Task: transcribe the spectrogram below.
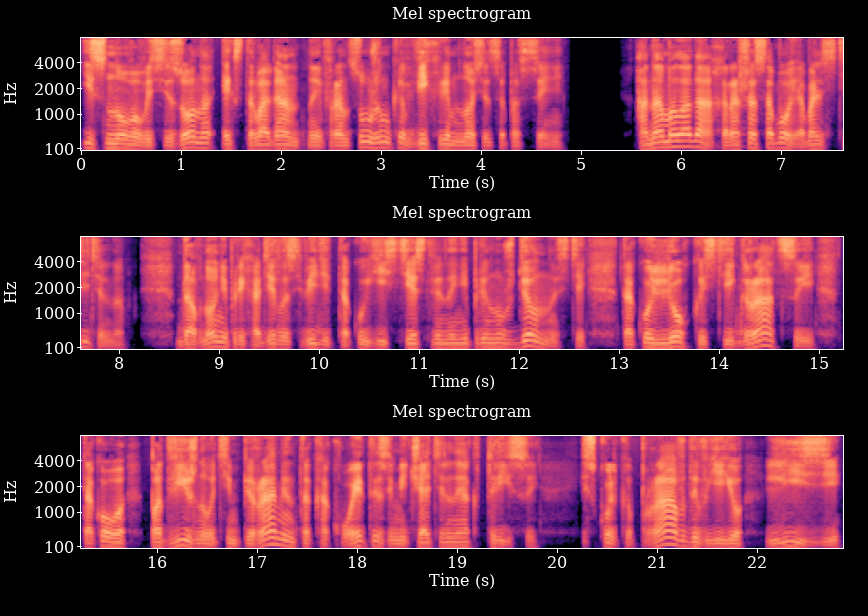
и с нового сезона экстравагантная француженка вихрем носится по сцене. Она молода, хороша собой, обольстительна. Давно не приходилось видеть такой естественной непринужденности, такой легкости и грации, такого подвижного темперамента какой-то замечательной актрисы. И сколько правды в ее Лиззи,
